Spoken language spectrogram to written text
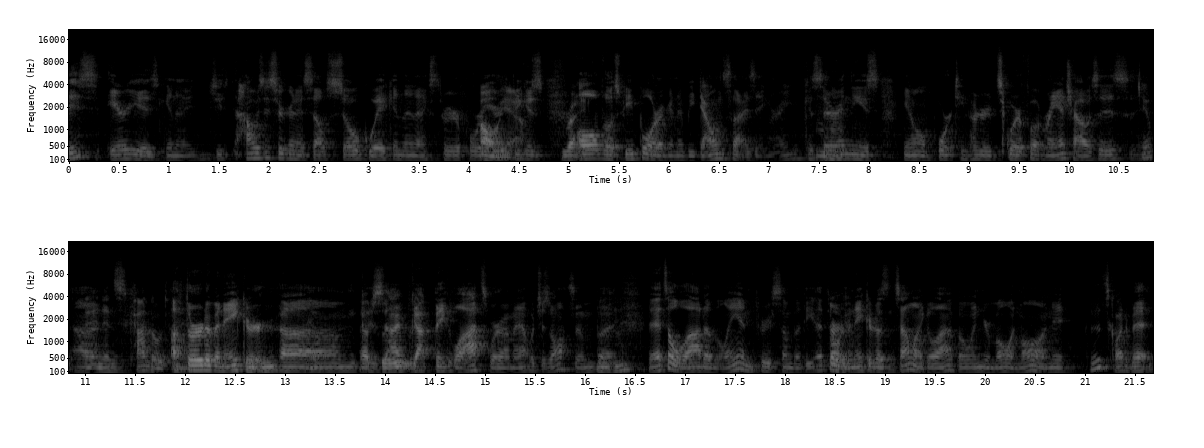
"This area is gonna just, houses are gonna sell so quick in the next three or four Oh, years yeah. because Right. all of those people are gonna be downsizing, right? Because they're Mhm. in these, you know, 1,400 square foot ranch houses. Yep. um, and it's condo a third of an acre Mhm. um 'cause I've got big lots where I'm at, which is awesome. But Mhm. that's a lot of land for somebody. A third Oh, of an yeah. acre doesn't sound like a lot, but when you're mowing lawn, it, it's quite a bit.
